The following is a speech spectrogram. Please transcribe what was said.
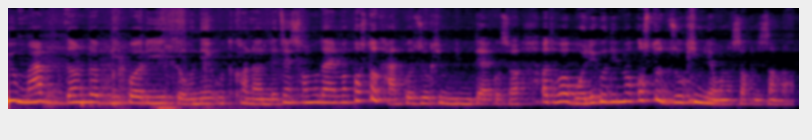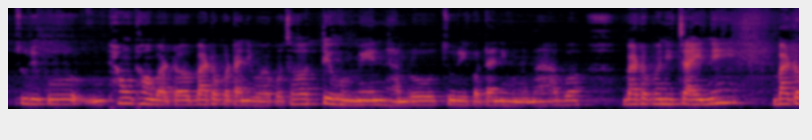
यो मापदण्ड विपरीत हुने उत्खननले चाहिँ समुदायमा कस्तो खालको जोखिम निम्त्याएको छ? अथवा भोलिको दिनमा कस्तो जोखिम ल्याउन सक्ने सम्भव चुरेको ठाउँ ठाउँबाट बाटो कटानी भएको छ। त्यो हो मेन हाम्रो चुरे कटानी हुनुमा। अब बाटो पनि चाहिने बाटो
